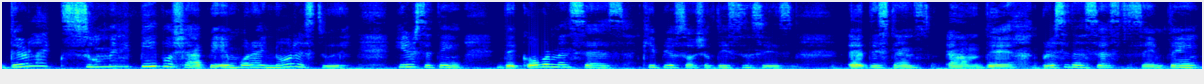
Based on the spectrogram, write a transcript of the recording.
there are like so many people shopping. And what i noticed too here's the thing. The government says keep your social distances uh, distance um, the president says the same thing.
